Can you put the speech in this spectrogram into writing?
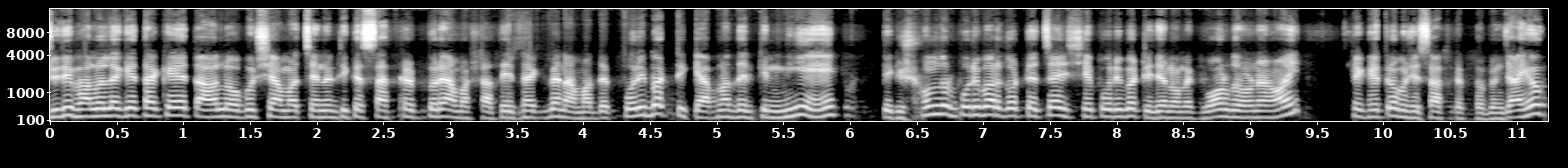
যদি ভালো লেগে থাকে, তাহলে অবশ্যই আমার চ্যানেলটিকে সাবস্ক্রাইব করে আমার সাথেই থাকবেন। আমাদের পরিবারটিকে আপনাদেরকে নিয়ে একটি সুন্দর পরিবার করতে চাই, সে পরিবারটি যেন অনেক বড় ধরনের হয়, সেক্ষেত্রে অবশ্যই সাবস্ক্রাইব করবেন। যাই হোক,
